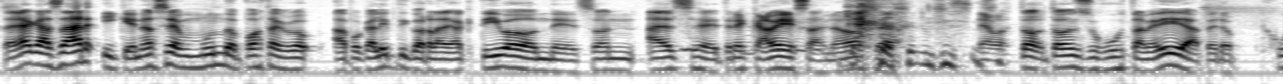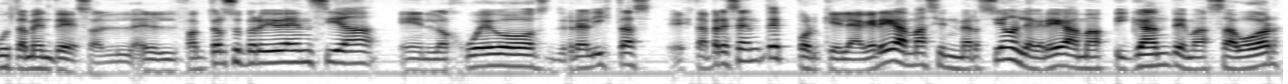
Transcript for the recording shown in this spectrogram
Salí a cazar y que no sea un mundo post-apocalíptico radioactivo donde son alces de tres cabezas, ¿no? O sea, digamos, todo, todo en su justa medida, pero justamente eso. El, el factor supervivencia en los juegos realistas está presente porque le agrega más inmersión, le agrega más picante, más sabor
